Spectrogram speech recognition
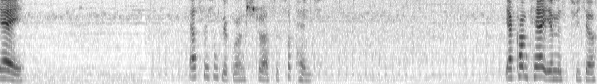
Yay. Herzlichen Glückwunsch, du hast es verpennt. Ja, kommt her, ihr Mistviecher.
